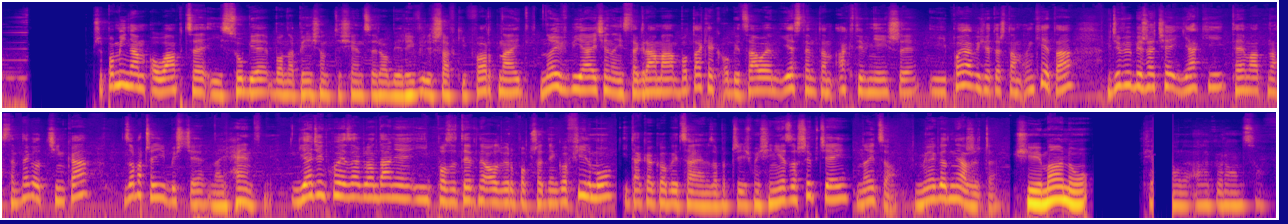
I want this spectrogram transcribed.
Przypominam o łapce i subie, bo na 50 tysięcy robię reveal szafki Fortnite. No i wbijajcie na Instagrama, bo tak jak obiecałem, jestem tam aktywniejszy i pojawi się też tam ankieta, gdzie wybierzecie jaki temat następnego odcinka zobaczylibyście najchętniej. Ja dziękuję za oglądanie i pozytywny odbiór poprzedniego filmu. I tak jak obiecałem, zobaczyliśmy się nieco szybciej. No i co? Miłego dnia życzę. Siemanu. Pierdolę, ale gorąco.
